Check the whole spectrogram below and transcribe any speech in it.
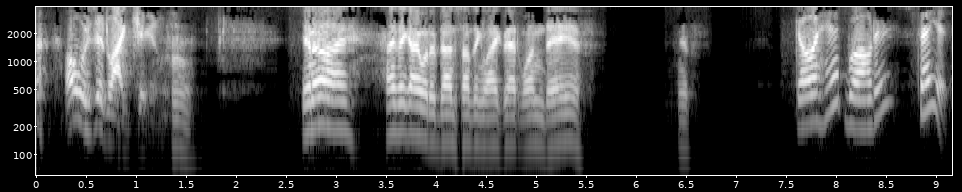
Always did like chickens. Hmm. You know, I, I think I would have done something like that one day if. if. Go ahead, Walter. Say it.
